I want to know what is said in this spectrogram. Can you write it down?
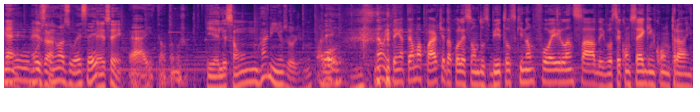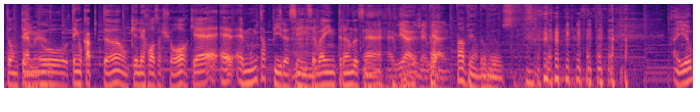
É, o é exato. azul. Esse aí? Esse aí. Ah, então tamo junto. E eles são rarinhos hoje. Né? Olha aí. Não, e tem até uma parte da coleção dos Beatles que não foi lançada e você consegue encontrar. Então tem, é o, tem o Capitão, que ele é rosa choque. É, é, é muita pira, assim. Uhum. Você vai entrando assim. É, é viagem, é tá, viagem. Tá, tá vendo, meus? Aí eu,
